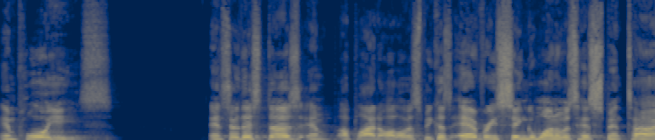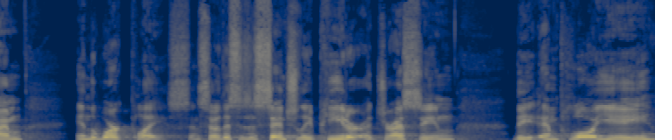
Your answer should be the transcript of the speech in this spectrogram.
employees. And so this does apply to all of us because every single one of us has spent time in the workplace. And so this is essentially Peter addressing the employee,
